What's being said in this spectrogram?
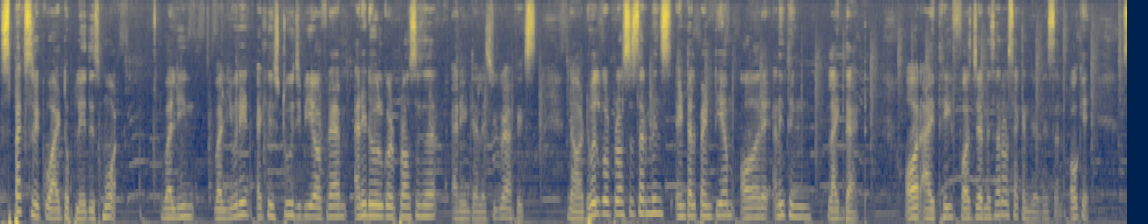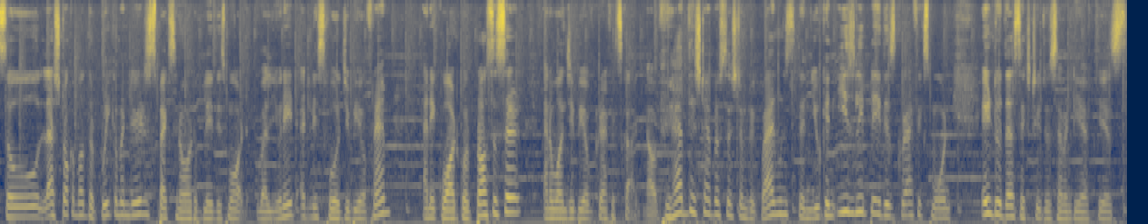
specs required to play this mod. Well, you, well, you need at least 2 GB of RAM, any dual core processor, and Intel HD graphics. Now, dual core processor means Intel Pentium or anything like that, or i3 first generation or second generation. Okay, so let's talk about the recommended specs in order to play this mod. Well, you need at least 4 GB of RAM, any quad core processor, and 1 GB of graphics card. Now, if you have this type of system requirements, then you can easily play this graphics mode into the 60 to 70 FPS.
